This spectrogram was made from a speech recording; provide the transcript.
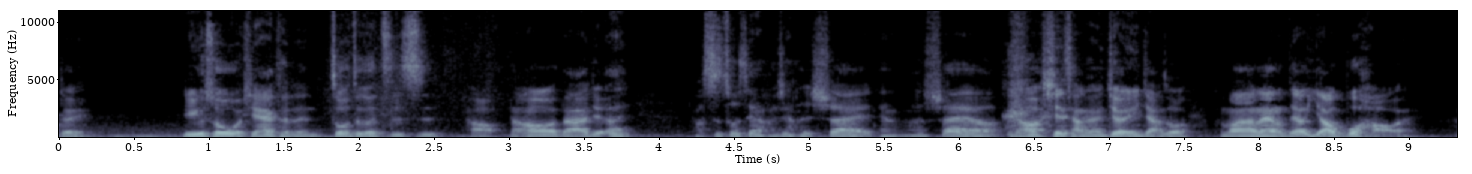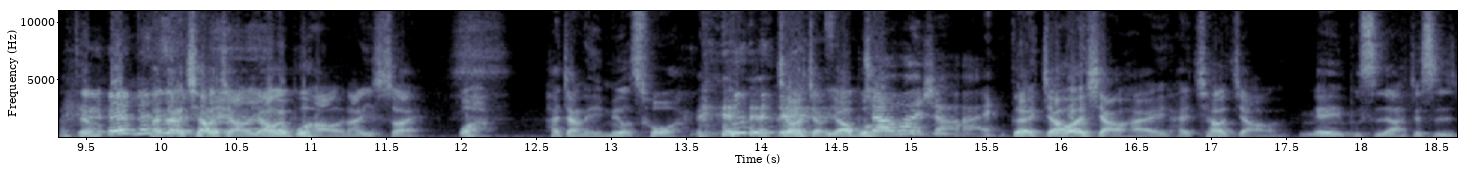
对，例如说我现在可能做这个姿势，好，然后大家就哎，老师做这样好像很帅，这样好帅哦。然后现场可能就有人讲说，他妈那样子腰不好哎，他这样 他这样翘脚腰会不好，哪里帅？哇，他讲的也没有错，翘脚腰不好，教坏小孩，对，教坏小孩还翘脚，哎、不是啊，就是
